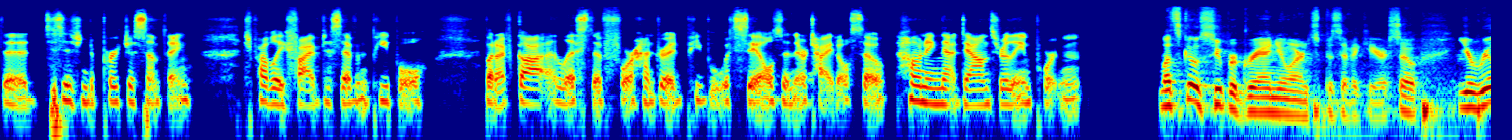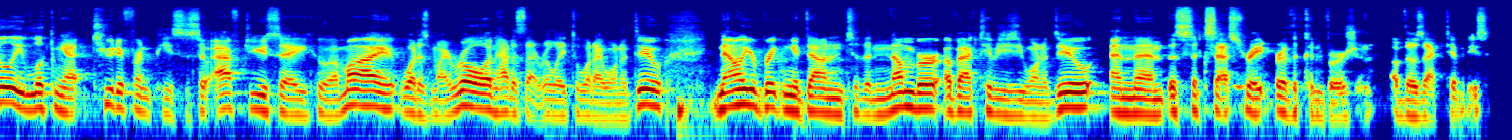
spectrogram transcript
the decision to purchase something? It's probably five to seven people, but I've got a list of 400 people with sales in their title. So honing that down is really important. Let's go super granular and specific here. So you're really looking at two different pieces. So after you say, who am I? What is my role? And how does that relate to what I want to do? Now you're breaking it down into the number of activities you want to do and then the success rate or the conversion of those activities.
